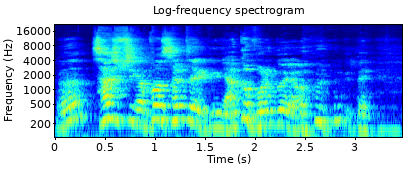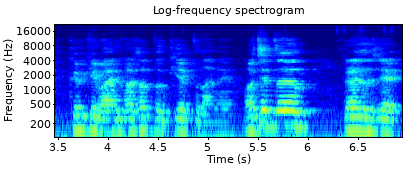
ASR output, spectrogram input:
어? 40시간 버스 탈때 그 양껏 보는 거예요. 그때 그렇게 많이 봤었던 기억도 나네요. 어쨌든 그래서 이제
